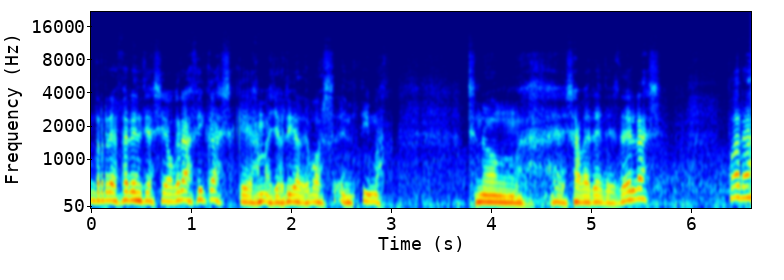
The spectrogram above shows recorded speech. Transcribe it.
referencias xeográficas que a maioría de vos encima non eh, saberedes delas para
